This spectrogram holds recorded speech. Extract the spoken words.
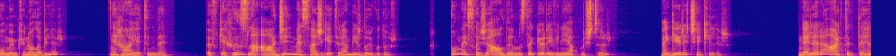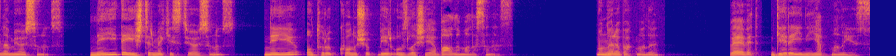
bu mümkün olabilir. Nihayetinde öfke hızla acil mesaj getiren bir duygudur. Bu mesajı aldığımızda görevini yapmıştır ve geri çekilir. Nelere artık dayanamıyorsunuz? Neyi değiştirmek istiyorsunuz? Neyi oturup konuşup bir uzlaşıya bağlamalısınız? Bunlara bakmalı ve evet gereğini yapmalıyız.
